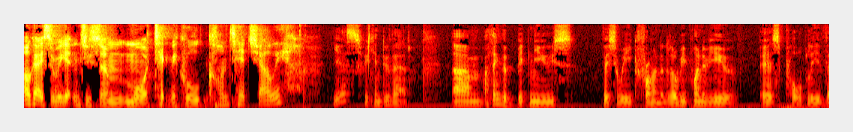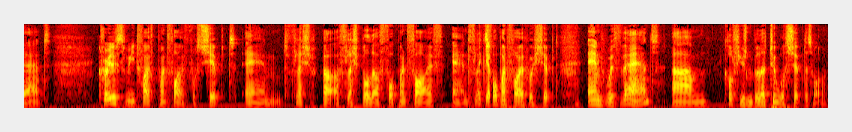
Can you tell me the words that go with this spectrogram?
Okay, so we get into some more technical content, shall we? Yes, we can do that. Um, I think the big news this week from an Adobe point of view is probably that Creative Suite 5.5 was shipped and Flash uh, Flash Builder 4.5 and Flex Yep. 4.5 were shipped, and with that, um, Cold Fusion Builder 2 was shipped as well.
